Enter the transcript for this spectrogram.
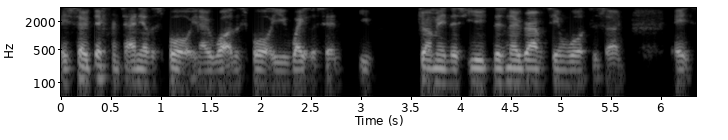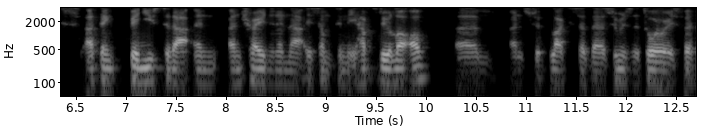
it's so different to any other sport. You know, what other sport are you weightless in? You've, do you know I mean? There's you, there's no gravity in water, so it's I think being used to that and and training in that is something that you have to do a lot of. Um, and like I said, there swimmers notorious for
